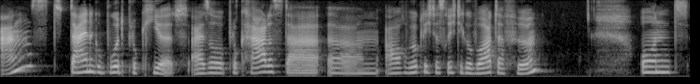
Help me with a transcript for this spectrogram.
Angst deine Geburt blockiert. Also Blockade ist da ähm, auch wirklich das richtige Wort dafür. Und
